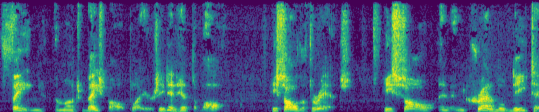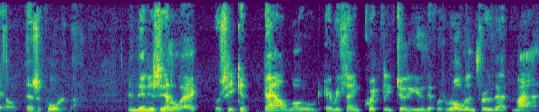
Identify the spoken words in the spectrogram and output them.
thing amongst baseball players. He didn't hit the ball, he saw the threads. He saw an incredible detail as a quarterback. And then his intellect was he could download everything quickly to you that was rolling through that mind.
